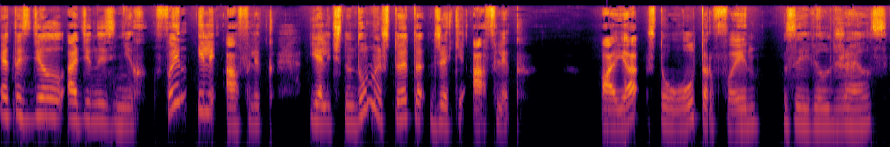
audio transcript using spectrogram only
это сделал один из них – Фейн или Аффлек. Я лично думаю, что это Джеки Аффлек. «А я, что Уолтер Фейн», – заявил Джайлз.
